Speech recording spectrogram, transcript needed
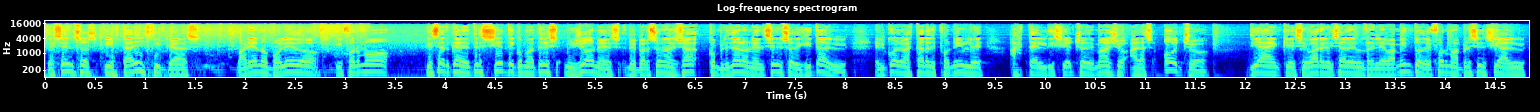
de Censos y Estadísticas, Mariano Poledo, informó que cerca de 7,3 millones de personas ya completaron el censo digital, el cual va a estar disponible hasta el 18 de mayo a las 8, día en que se va a realizar el relevamiento de forma presencial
